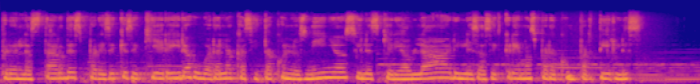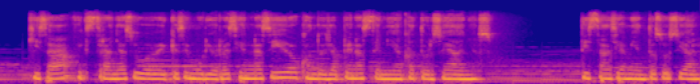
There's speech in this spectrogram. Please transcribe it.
pero en las tardes parece que se quiere ir a jugar a la casita con los niños y les quiere hablar y les hace cremas para compartirles. Quizá extraña a su bebé que se murió recién nacido cuando ella apenas tenía 14 años. Distanciamiento social,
